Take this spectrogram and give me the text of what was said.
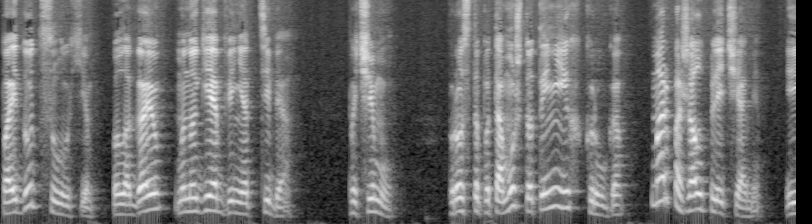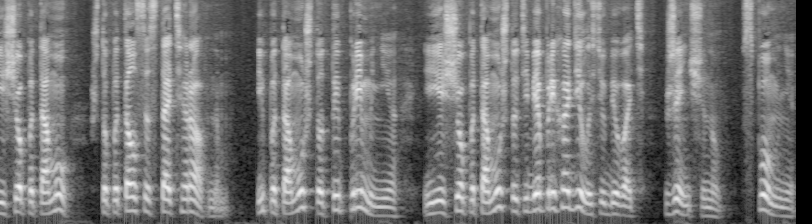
Пойдут слухи. Полагаю, многие обвинят тебя. Почему? Просто потому, что ты не их круга. Мар пожал плечами. И еще потому, что пытался стать равным. И потому, что ты при мне. И еще потому, что тебе приходилось убивать женщину. Вспомни,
